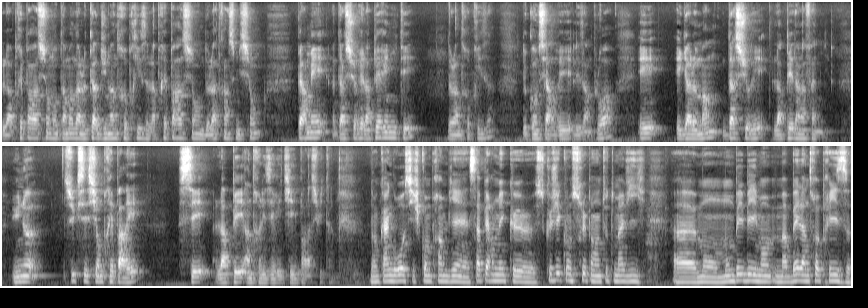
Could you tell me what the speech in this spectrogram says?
la préparation, notamment dans le cadre d'une entreprise, la préparation de la transmission permet d'assurer la pérennité de l'entreprise, de conserver les emplois et également d'assurer la paix dans la famille. Une succession préparée c'est la paix entre les héritiers par la suite. Donc en gros, si je comprends bien, ça permet que ce que j'ai construit pendant toute ma vie, euh, mon, bébé, ma belle entreprise,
